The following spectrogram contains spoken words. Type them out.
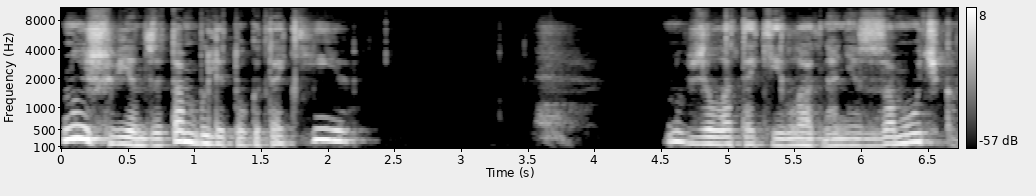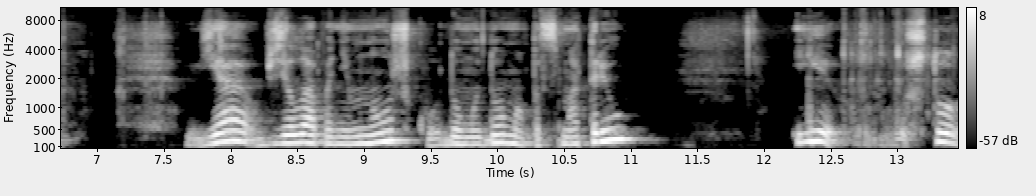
Ну и швензы. Там были только такие. Ну, взяла такие. Ладно, они с замочком. Я взяла понемножку. Думаю, дома посмотрю. И что,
